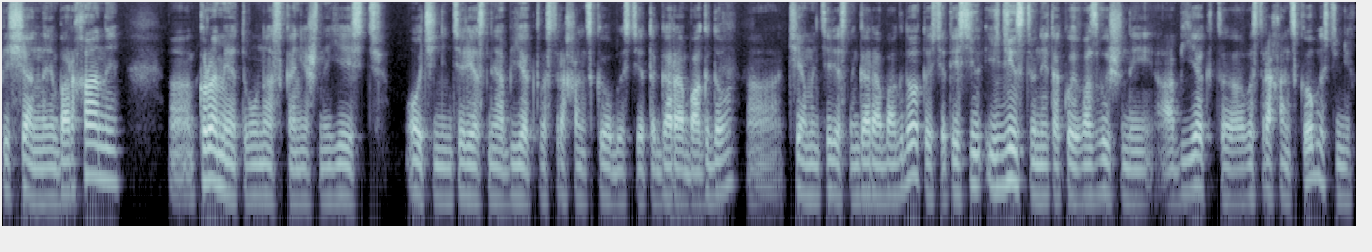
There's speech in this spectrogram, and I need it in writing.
песчаные барханы. Кроме этого, у нас, конечно, есть очень интересный объект в Астраханской области – это гора Багдо. А, чем интересна гора Багдо? То есть это единственный такой возвышенный объект э, в Астраханской области. У, них,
